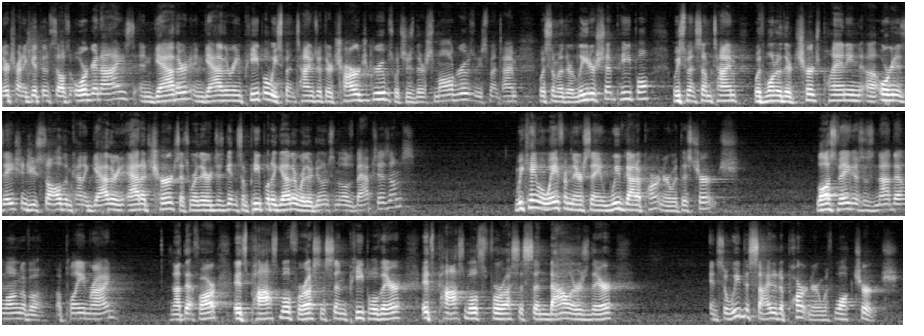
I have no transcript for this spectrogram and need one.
They're trying to get themselves organized and gathered and gathering people. We spent times with their charge groups, which is their small groups. We spent time with some of their leadership people. We spent some time with one of their church planting uh, organizations. You saw them kind of gathering at a church. That's where they were just getting some people together, where they're doing some of those baptisms. We came away from there saying, we've got to partner with this church. Las Vegas is not that long of a, a plane ride. It's not that far. It's possible for us to send people there. It's possible for us to send dollars there. And so we've decided to partner with Walk Church.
